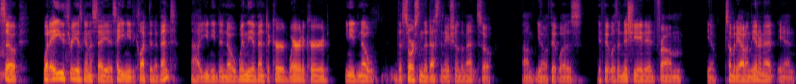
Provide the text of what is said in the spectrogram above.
So, what AU3 is going to say is, hey, you need to collect an event. Uh, you need to know when the event occurred, where it occurred, you need to know the source and the destination of the event. So, um, you know, if it was if it was initiated from you know somebody out on the internet and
